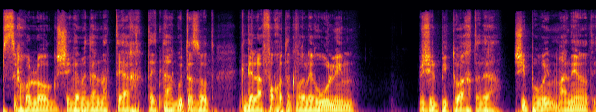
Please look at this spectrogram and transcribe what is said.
פסיכולוג שגם יודע לנתח את ההתנהגות הזאת, כדי להפוך אותה כבר לרולים, בשביל פיתוח, אתה יודע, שיפורים, מעניין אותי.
